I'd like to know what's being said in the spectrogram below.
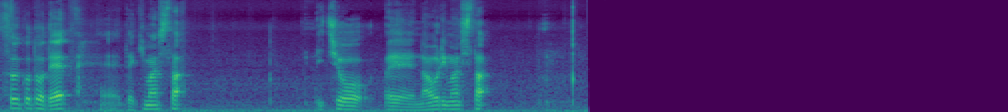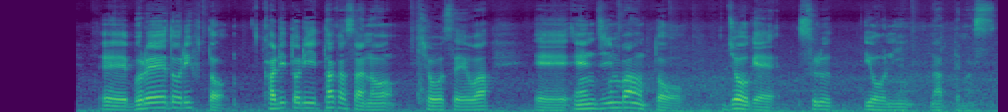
そういうことで、えー、できました。一応、えー、治りました。えー、ブレードリフト刈り取り高さの調整は、えー、エンジンマウントを上下するようになってます。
